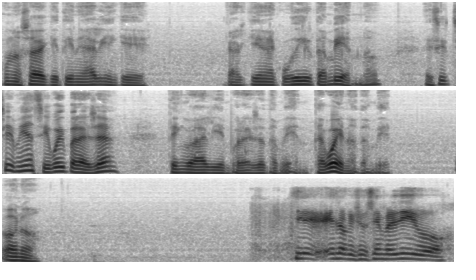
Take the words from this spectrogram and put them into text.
uno sabe que tiene a alguien que al quien acudir también, ¿no? Decir, che, mira, si voy para allá, tengo a alguien por allá también. Está bueno también. ¿O no? Sí, es lo que yo siempre digo.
